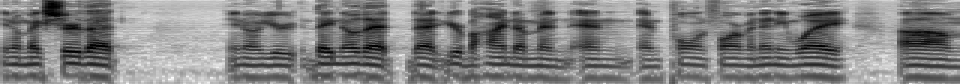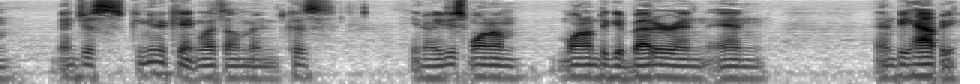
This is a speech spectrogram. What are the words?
you know, make sure that you know you're they know that that you're behind them and and and pulling for them in any way, um, and just communicating with them, and because you know you just want them want them to get better and and and be happy.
